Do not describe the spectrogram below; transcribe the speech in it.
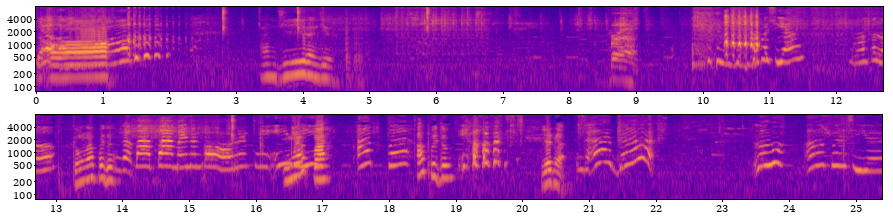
Ya, Allah. Anjir, anjir. Bruh. Apa siang? Kenapa lo? Kamu ngapa itu? Enggak apa-apa, mainan korek nih. Ini, Ini apa? Apa? Apa itu? Ya? Lihat nggak? Enggak ada. Lalu apa sih ya?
